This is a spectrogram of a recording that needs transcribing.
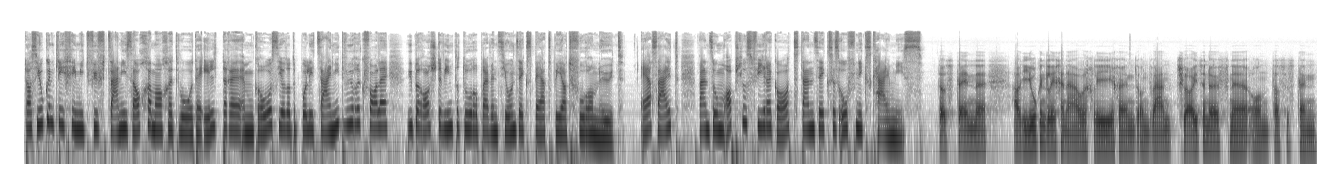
Dass Jugendliche mit 15 Sachen machen, die den Eltern, dem Grossi oder der Polizei nicht gefallen überrascht der Winterthurer Präventionsexperte Beat Fuhrer nicht. Er sagt, wenn es um Abschlussfeiern geht, dann sei es ein offenes Geheimnis dass dann äh, auch die Jugendlichen auch ein bisschen können und wollen die Schleusen öffnen und dass es dann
